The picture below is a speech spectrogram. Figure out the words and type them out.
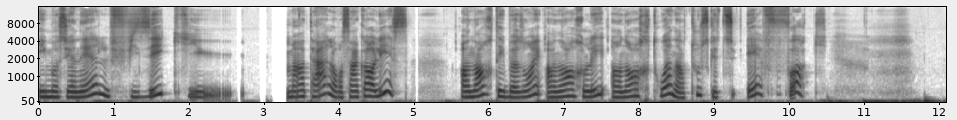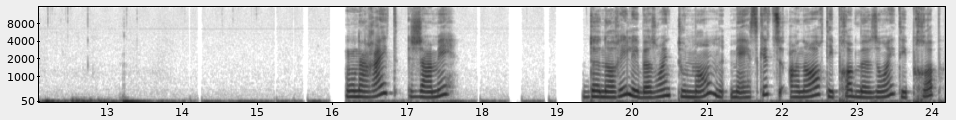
émotionnels, physiques, mentaux, on s'en calisse. Honore tes besoins, honore-les, honore-toi dans tout ce que tu es. Fuck! On n'arrête jamais d'honorer les besoins de tout le monde, mais est-ce que tu honores tes propres besoins, tes propres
